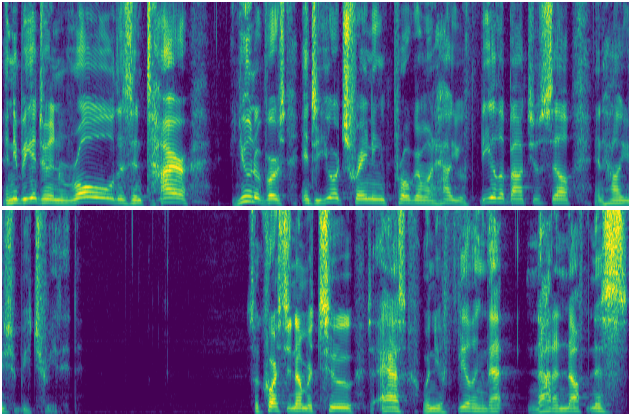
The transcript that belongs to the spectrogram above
And you begin to enroll this entire universe into your training program on how you feel about yourself and how you should be treated. So, question number two to ask when you're feeling that not enoughness,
